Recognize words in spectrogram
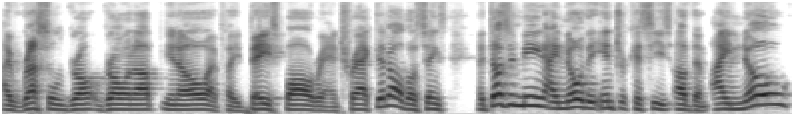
I wrestled grow, growing up, you know, I played baseball, ran track, did all those things. It doesn't mean I know the intricacies of them. I know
